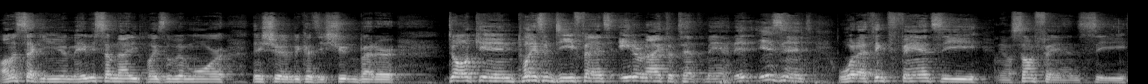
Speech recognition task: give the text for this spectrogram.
on the second unit. Maybe some night he plays a little bit more than he should because he's shooting better. Duncan playing some defense, eight or ninth or tenth man. It isn't what I think fans see, you know, some fans see,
